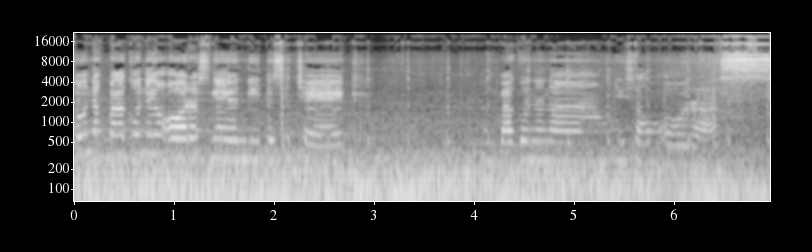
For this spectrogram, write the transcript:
So nagbago na yung oras ngayon dito sa check. Nagbago na ng isang oras.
